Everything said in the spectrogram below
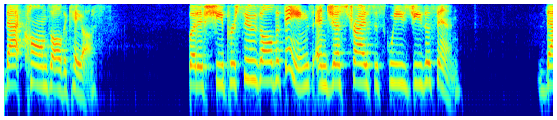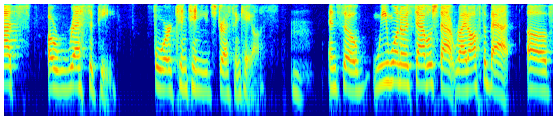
that calms all the chaos. But if she pursues all the things and just tries to squeeze Jesus in, that's a recipe for continued stress and chaos. Mm. And so we want to establish that right off the bat of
